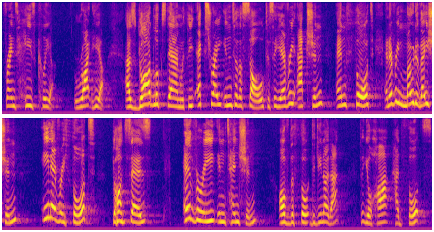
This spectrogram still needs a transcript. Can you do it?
Friends, He's clear right here. As God looks down with the x ray into the soul to see every action and thought and every motivation in every thought, God says, every intention of the thought. Did you know that? That your heart had thoughts,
